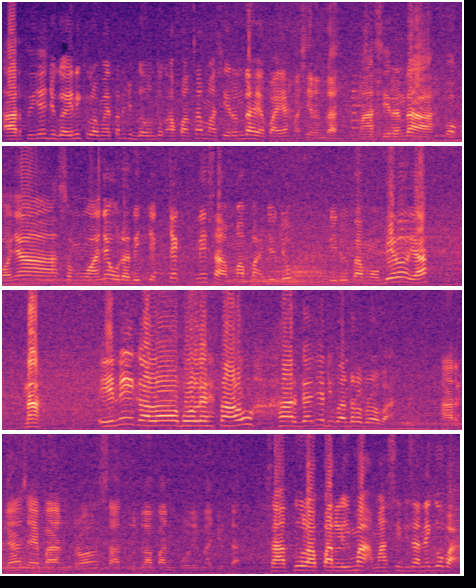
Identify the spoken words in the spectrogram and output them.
artinya juga ini kilometer juga untuk Avanza masih rendah ya Pak ya? masih rendah Masih rendah. Pokoknya semuanya udah dicek-cek nih sama Pak Jujum di Duta Mobil ya. Nah, ini kalau boleh tahu harganya dibanderol berapa Pak? harga saya bandrol 185 juta 185 masih bisa nego Pak?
